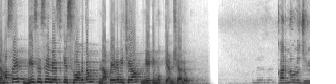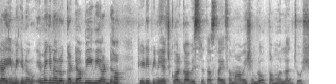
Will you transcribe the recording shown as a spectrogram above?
నమస్తే బీసీసీ న్యూస్కి స్వాగతం. నా పేరు విజయ నేటి ముఖ్యాంశాలు. కర్నూలు జిల్లా ఎమిగినూరు ఎమిగినూరు గడ్డ బీవీ అడ్డా టీడీపీ నియోజకవర్గ విస్తృత స్థాయి సమావేశంలో తమ్ముళ్ళ జోష్.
